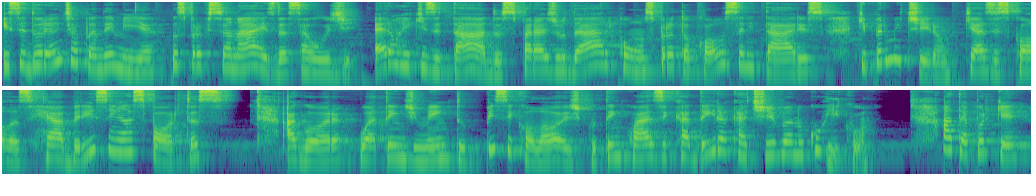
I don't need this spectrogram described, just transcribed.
E se durante a pandemia os profissionais da saúde eram requisitados para ajudar com os protocolos sanitários que permitiram que as escolas reabrissem as portas, agora o atendimento psicológico tem quase cadeira cativa no currículo. Até porque,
